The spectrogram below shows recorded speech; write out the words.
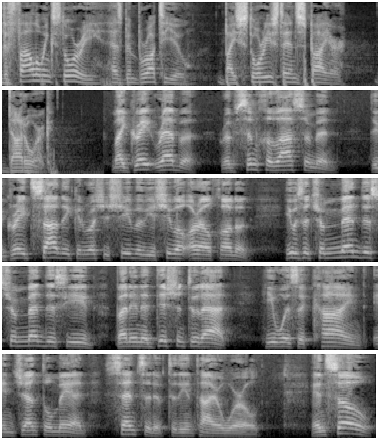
The following story has been brought to you by StoriesToInspire.org. My great Rebbe, Reb Simcha Wasserman, the great tzaddik and Rosh Yeshiva of Yeshiva Or Elchanan, he was a tremendous, tremendous Yid, but in addition to that, he was a kind and gentle man, sensitive to the entire world. And so,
